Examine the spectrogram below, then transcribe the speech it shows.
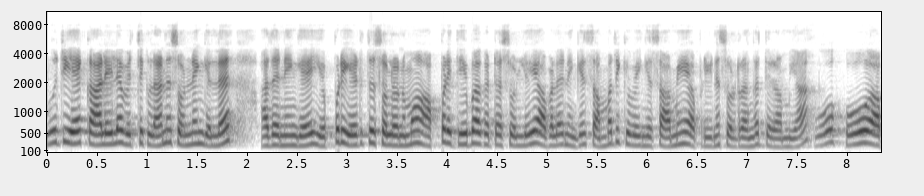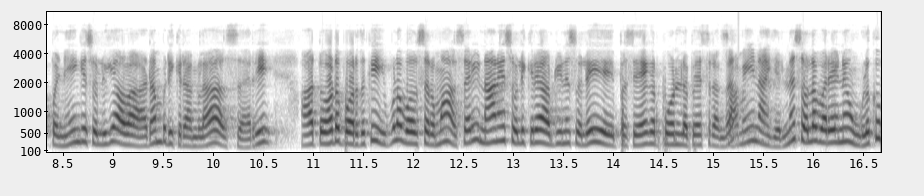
பூஜையை காலையில வச்சுக்கலான்னு சொன்னீங்கல்ல. அதை நீங்க எப்படி எடுத்து சொல்லணுமோ அப்படி தீபா கிட்ட சொல்லி அவளை நீங்க சம்மதிக்க வைங்க சாமி அப்படின்னு சொல்கிறாங்க தி- ஓஹோ அப்போ நீங்கள் சொல்லி அவள் அடம் பிடிக்கிறாங்களா? சரி ஆத்தோட போறதுக்கு இவ்வளோ அவசரமா? சரி நானே சொல்லிக்கிறேன் அப்படின்னு சொல்லி இப்போ சேகர் ஃபோனில் பேசுகிறாங்க சாமி நான் என்ன சொல்ல வரேன்னு உங்களுக்கு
